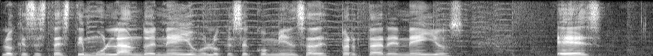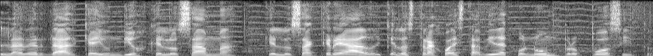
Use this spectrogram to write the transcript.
lo que se está estimulando en ellos o lo que se comienza a despertar en ellos es la verdad que hay un Dios que los ama, que los ha creado y que los trajo a esta vida con un propósito.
